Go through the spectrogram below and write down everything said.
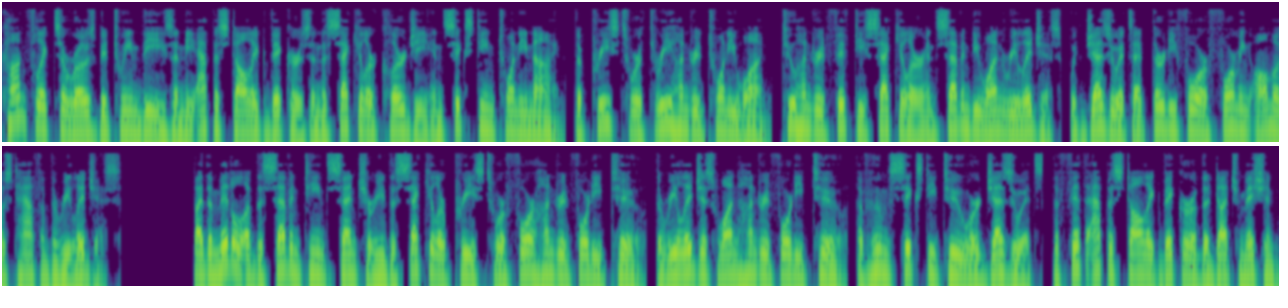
Conflicts arose between these and the apostolic vicars and the secular clergy in 1629. The priests were 321, 250 secular and 71 religious, with Jesuits at 34 forming almost half of the religious. By the middle of the 17th century the secular priests were 442, the religious 142, of whom 62 were Jesuits. The fifth apostolic vicar of the Dutch mission,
